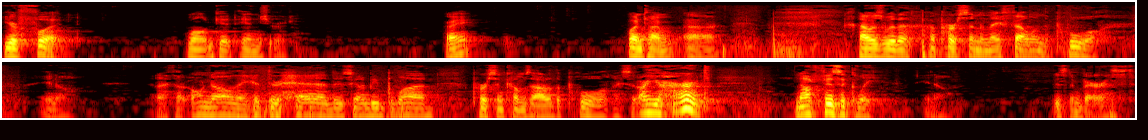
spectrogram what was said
your foot won't get injured. Right? One time, uh, I was with a, a person and they fell in the pool you know. And I thought, oh no, they hit their head. There's going to be blood. Person comes out of the pool. And I said, are you hurt? Not physically, you know. Just embarrassed.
